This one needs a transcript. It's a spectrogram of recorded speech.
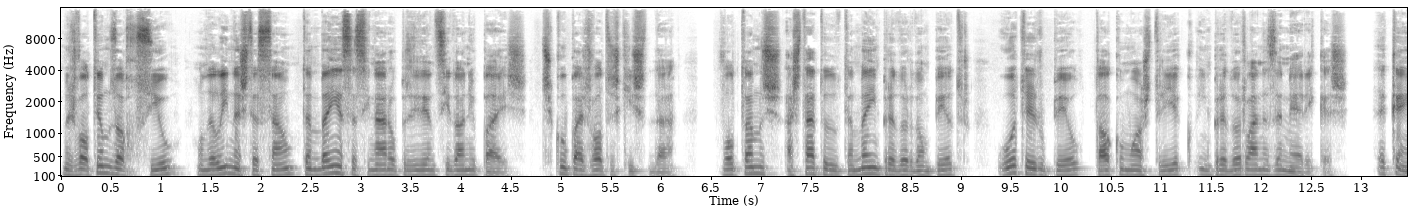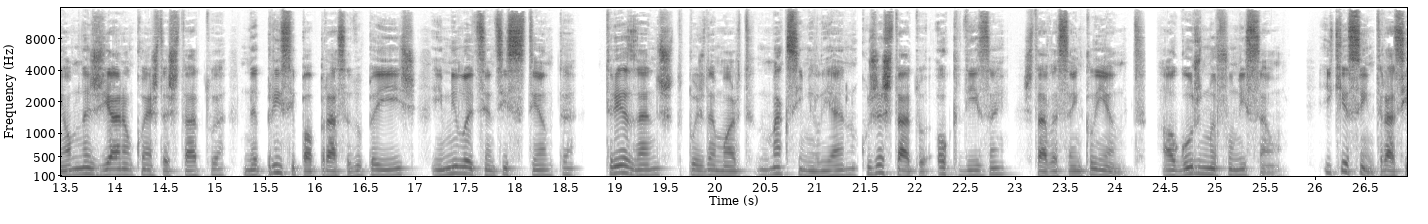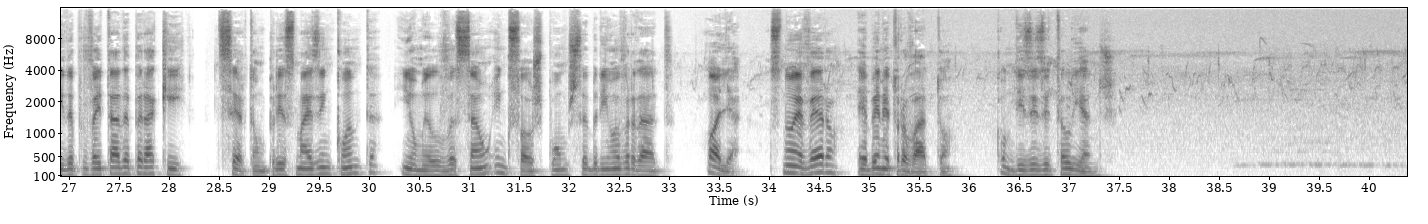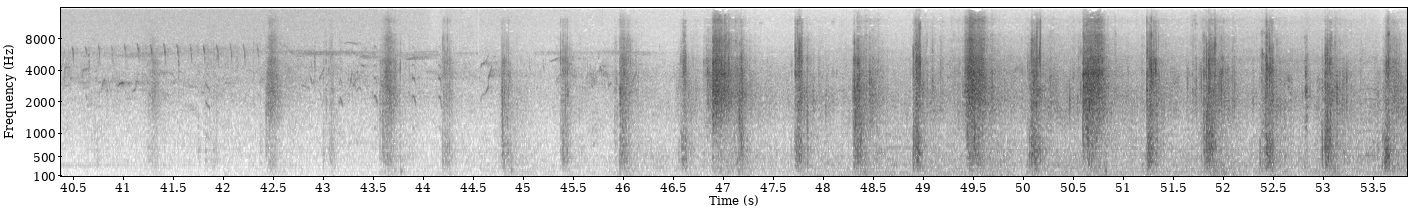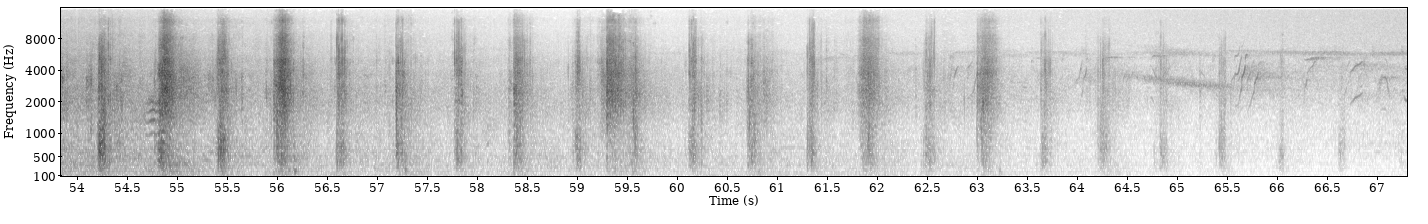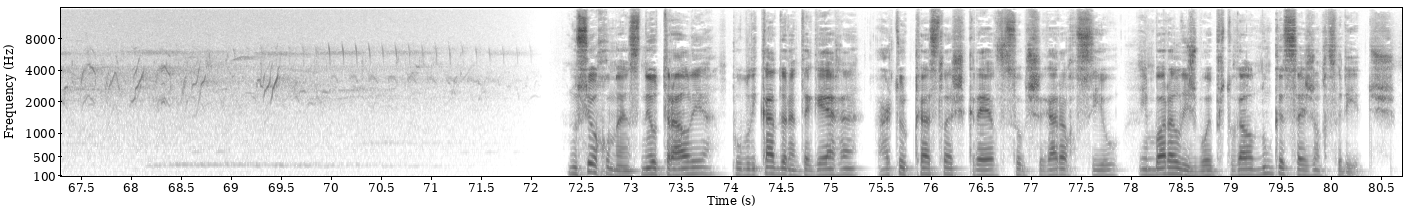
Mas voltemos ao Rossio, onde ali na estação também assassinaram o presidente Sidónio Paes. Desculpa as voltas que isto dá. Voltamos à estátua do também imperador Dom Pedro, outro europeu, tal como o austríaco, imperador lá nas Américas, a quem homenagearam com esta estátua na principal praça do país em 1870, três anos depois da morte de Maximiliano, cuja estátua, ao que dizem, estava sem cliente, alguns numa fundição, e que assim terá sido aproveitada para aqui, de certo a um preço mais em conta e a uma elevação em que só os pombos saberiam a verdade. Olha, se não é vero, é bene trovato, como dizem os italianos. No seu romance Neutrália, publicado durante a guerra, Arthur Koestler escreve sobre chegar ao Rocio, embora Lisboa e Portugal nunca sejam referidos.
